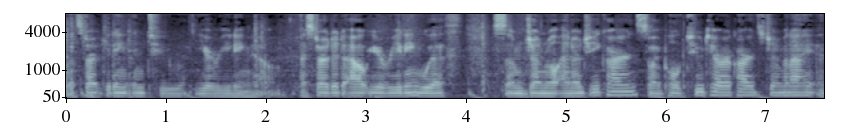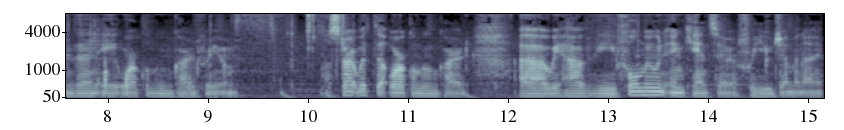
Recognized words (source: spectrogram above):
let's start getting into your reading now. I started out your reading with some general energy cards. So I pulled two tarot cards, Gemini, and then a Oracle Moon card for you. I'll start with the Oracle Moon card. Uh, we have the Full Moon in Cancer for you, Gemini.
